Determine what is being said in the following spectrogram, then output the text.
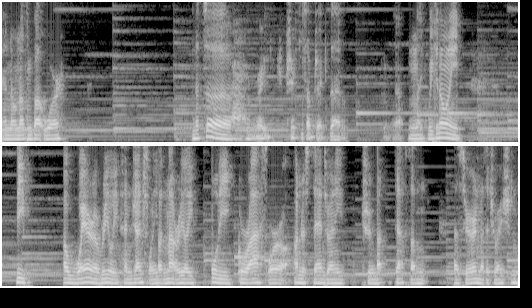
and know nothing but war. That's a very tricky subject that, like, we can only be aware of really tangentially, but not really fully grasp or understand to any true depth unless you're in that situation.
